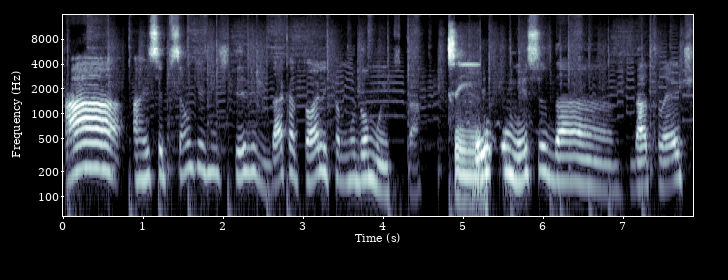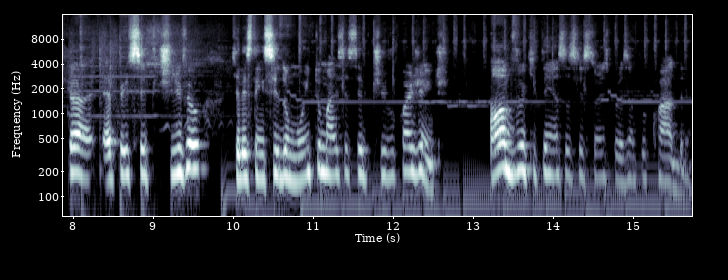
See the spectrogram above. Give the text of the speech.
a, a recepção que a gente teve da Católica mudou muito, tá? Sim. Desde o início da, da Atlética é perceptível que eles têm sido muito mais receptivos com a gente. Óbvio que tem essas questões, por exemplo, quadra.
